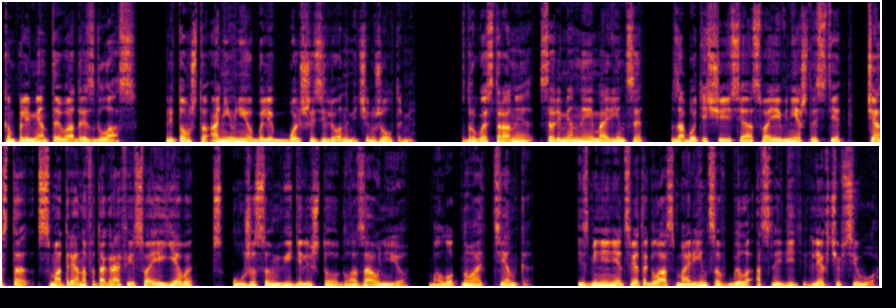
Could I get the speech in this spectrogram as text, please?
комплименты в адрес глаз, при том, что они у нее были больше зелеными, чем желтыми. С другой стороны, современные маринцы, заботящиеся о своей внешности, часто, смотря на фотографии своей Евы, с ужасом видели, что глаза у нее болотного оттенка – Изменение цвета глаз маринцев было отследить легче всего.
